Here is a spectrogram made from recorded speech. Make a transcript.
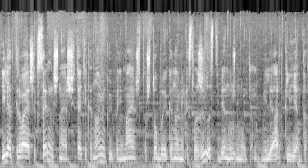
Или открываешь Excel, начинаешь считать экономику и понимаешь, что чтобы экономика сложилась, тебе нужно ну, там, миллиард клиентов.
